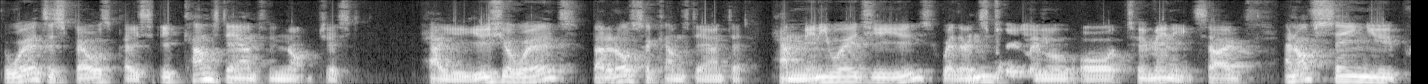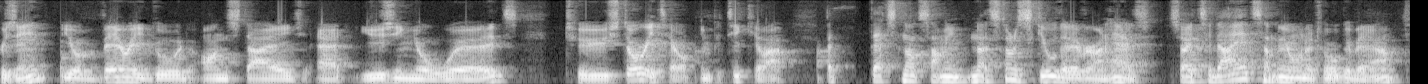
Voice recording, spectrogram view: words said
the words are spells piece, it comes down to not just how you use your words, but it also comes down to how many words you use, whether it's mm. too little or too many. So, and I've seen you present. You're very good on stage at using your words to storytell in particular, but that's not something, that's not a skill that everyone has. So today it's something I want to talk about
